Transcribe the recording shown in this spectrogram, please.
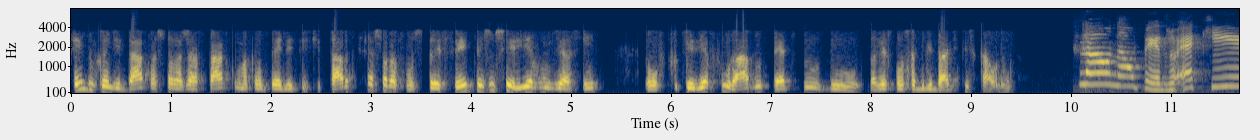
sendo candidato, a senhora já está com uma campanha deficitária, porque se a senhora fosse prefeita, isso seria, vamos dizer assim, ou teria furado o teto do, do, da responsabilidade fiscal, né? Não, não, Pedro. É que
